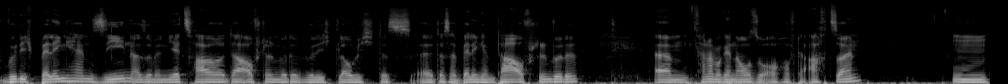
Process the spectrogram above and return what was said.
würde ich Bellingham sehen, also wenn jetzt Fahrer da aufstellen würde, würde ich, glaube ich, dass, äh, dass er Bellingham da aufstellen würde. Ähm, kann aber genauso auch auf der 8 sein. Um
